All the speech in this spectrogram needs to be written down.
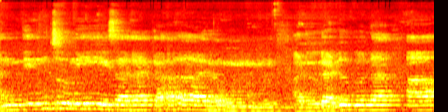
అందించు నీ సహకారం. అడుగడుగున ఆ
